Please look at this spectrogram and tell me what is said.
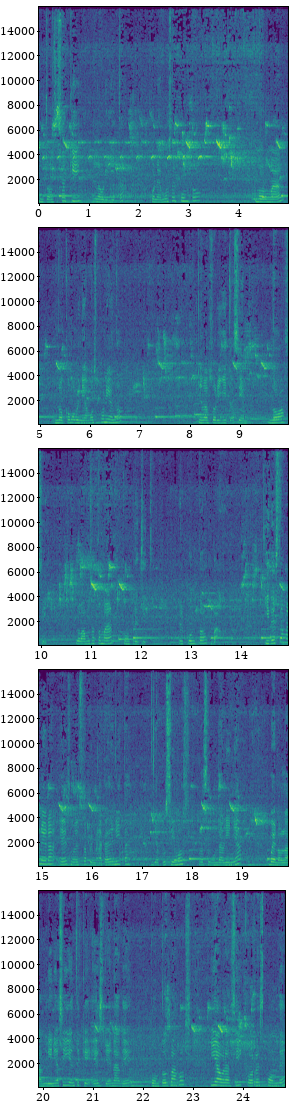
Entonces aquí en la orillita ponemos el punto normal no como veníamos poniendo en las orillitas siempre, no así. Lo vamos a tomar completito, el punto bajo. Y de esta manera es nuestra primera cadenita. Ya pusimos la segunda línea, bueno, la línea siguiente que es llena de puntos bajos. Y ahora sí corresponde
